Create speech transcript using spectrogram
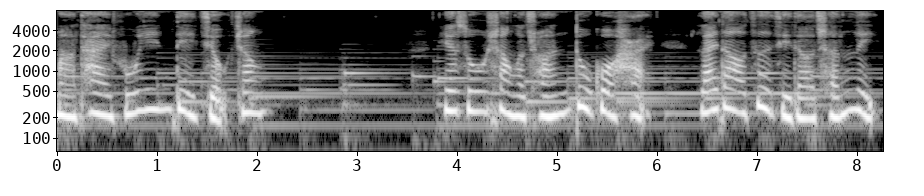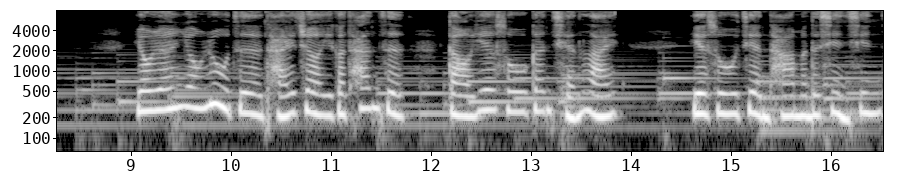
马太福音第九章，耶稣上了船，渡过海，来到自己的城里。有人用褥子抬着一个摊子到耶稣跟前来。耶稣见他们的信心，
